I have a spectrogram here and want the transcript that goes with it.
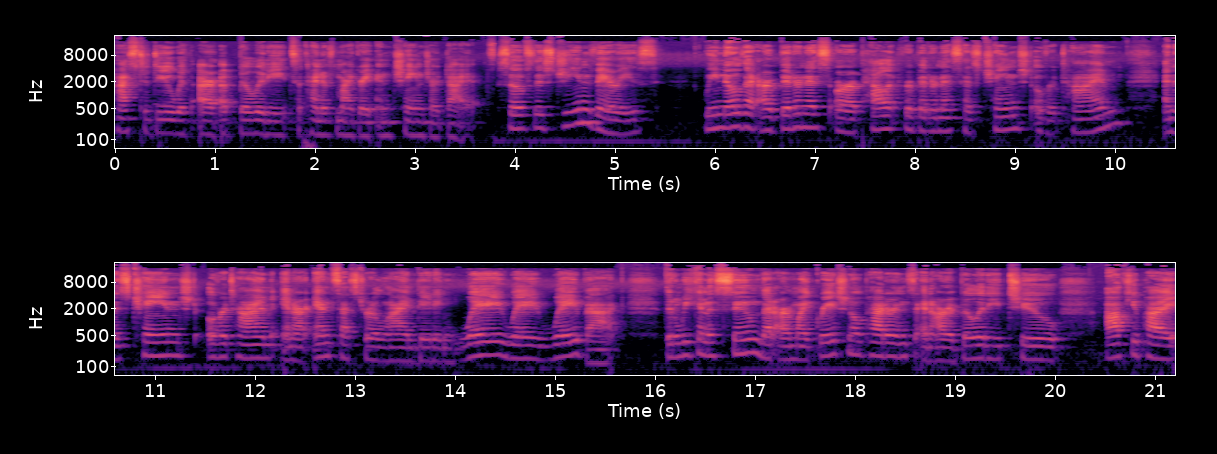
has to do with our ability to kind of migrate and change our diets. So if this gene varies, we know that our bitterness or our palate for bitterness has changed over time and has changed over time in our ancestral line dating way, way, way back then we can assume that our migrational patterns and our ability to occupy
